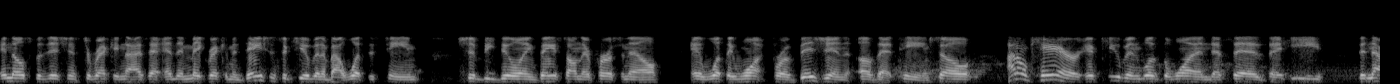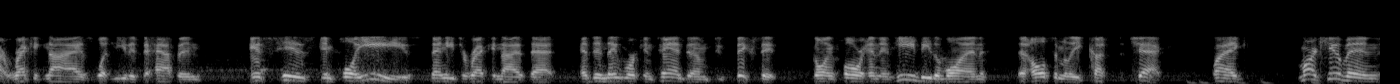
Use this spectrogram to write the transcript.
in those positions to recognize that, and then make recommendations to Cuban about what this team should be doing based on their personnel and what they want for a vision of that team. So I don't care if Cuban was the one that says that he did not recognize what needed to happen. It's his employees that need to recognize that, and then they work in tandem to fix it going forward, and then he'd be the one that ultimately cuts the check. Like Mark Cuban,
